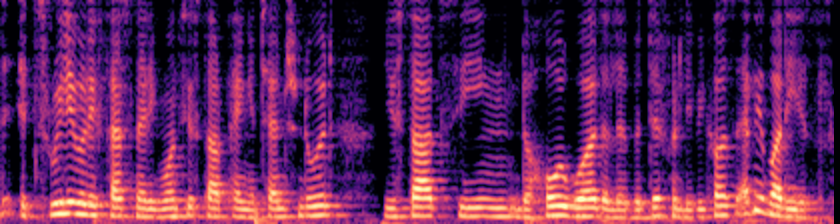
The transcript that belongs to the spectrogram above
it's really really fascinating once you start paying attention to it you start seeing the whole world a little bit differently because everybody is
